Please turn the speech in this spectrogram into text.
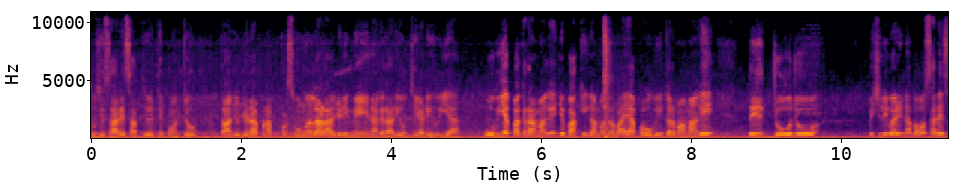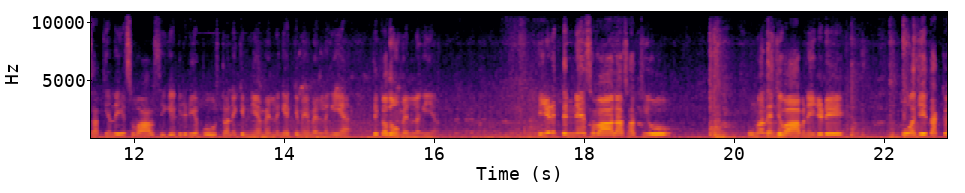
ਤੁਸੀਂ ਸਾਰੇ ਸਾਥੀਓ ਇੱਥੇ ਪਹੁੰਚੋ। ਤਾਂ ਜੋ ਜਿਹੜਾ ਆਪਣਾ ਪਰਸੋਨਲ ਵਾਲਾ ਜਿਹੜੀ ਮੇਨ ਆ ਗਰਾਰੀ ਉੱਥੇ ਜਿਹੜੀ ਹੋਈ ਆ ਉਹ ਵੀ ਆਪਾਂ ਕਰਾਵਾਂਗੇ, ਜੇ ਬਾਕੀ ਕੰਮ ਕਰਵਾਇਆ ਆਪਾਂ ਉਹ ਵੀ ਕਰਵਾਵਾਂਗੇ। ਤੇ ਜੋ ਜੋ ਪਿਛਲੀ ਵਾਰੀ ਨਾ ਬਹੁਤ ਸਾਰੇ ਸਾਥੀਆਂ ਦੇ ਇਹ ਸਵਾਲ ਸੀਗੇ ਕਿ ਜਿਹੜੀਆਂ ਪੋਸਟਾਂ ਨੇ ਕਿੰਨੀਆਂ ਮਿਲਣਗੀਆਂ, ਕਿਵੇਂ ਮਿਲਣਗੀਆਂ ਤੇ ਕਦੋਂ ਮਿਲਣਗੀਆਂ। ਇਹ ਜਿਹੜੇ ਤਿੰਨੇ ਸਵਾਲ ਆ ਸਾਥੀਓ, ਉਹਨਾਂ ਦੇ ਜਵਾਬ ਨੇ ਜਿਹੜੇ ਉਹ ਅਜੇ ਤੱਕ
